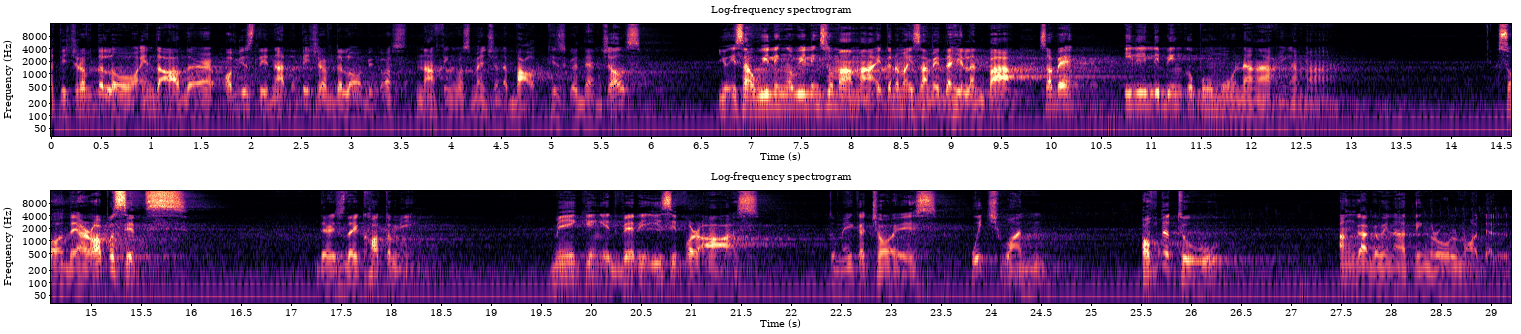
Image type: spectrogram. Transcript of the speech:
a teacher of the law, and the other, obviously not a teacher of the law because nothing was mentioned about his credentials. Yung isa willing na willing sumama, ito naman isa may dahilan pa. Sabi, ililibing ko po muna ang aking ama. So they are opposites. There is dichotomy, making it very easy for us to make a choice which one of the two ang gagawin nating role model,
